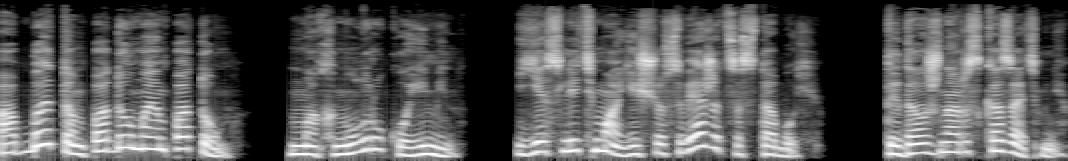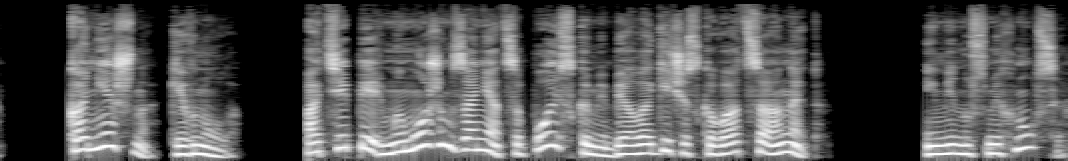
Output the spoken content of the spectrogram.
Об этом подумаем потом, махнул рукой Имин. Если тьма еще свяжется с тобой, ты должна рассказать мне. Конечно, кивнула. А теперь мы можем заняться поисками биологического отца Аннет? Имин усмехнулся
